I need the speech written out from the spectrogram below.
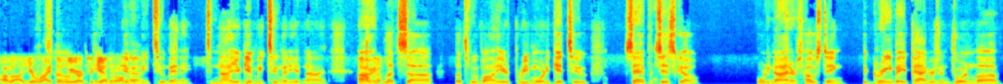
Uh, you're right so, that we are together you're on giving me too many. To nine, you're giving me too many at nine. All okay. right, let's uh let's move on here. Three more to get to. San Francisco 49ers hosting the Green Bay Packers and Jordan Love.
